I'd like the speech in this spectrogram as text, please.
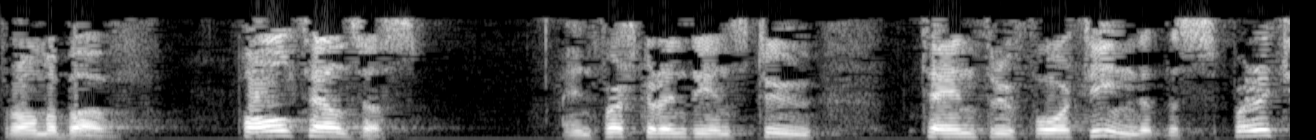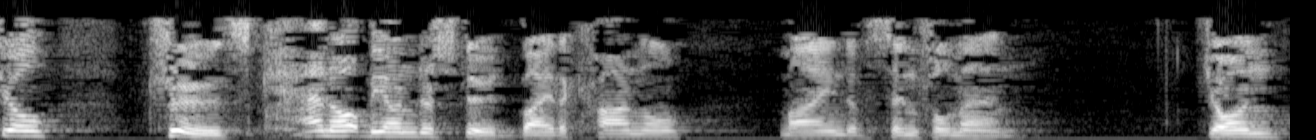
from above. Paul tells us in 1 Corinthians 2 10 through 14 that the spiritual truths cannot be understood by the carnal mind of sinful man. John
